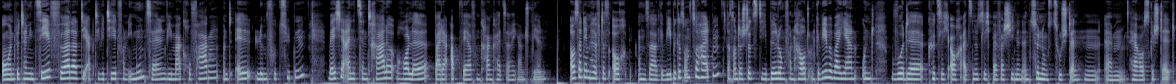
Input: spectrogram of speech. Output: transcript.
Und Vitamin C fördert die Aktivität von Immunzellen wie Makrophagen und L-Lymphozyten, welche eine zentrale Rolle bei der Abwehr von Krankheitserregern spielen. Außerdem hilft es auch, unser Gewebe gesund zu halten. Es unterstützt die Bildung von Haut- und Gewebebarrieren und wurde kürzlich auch als nützlich bei verschiedenen Entzündungszuständen ähm, herausgestellt.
